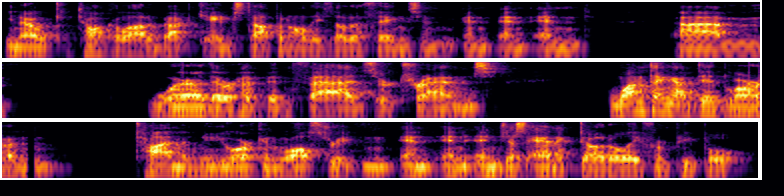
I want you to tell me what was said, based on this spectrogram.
you know, talk a lot about GameStop and all these other things and, and, and, and, um, where there have been fads or trends. One thing I did learn time in New York and Wall Street and, and, and, and just anecdotally from people,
